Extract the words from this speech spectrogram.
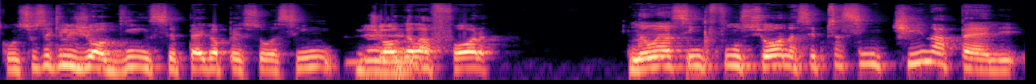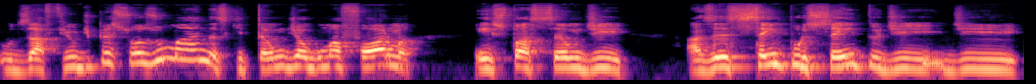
como se fosse aquele joguinho, você pega a pessoa assim, é. joga ela fora. Não é assim que funciona. Você precisa sentir na pele o desafio de pessoas humanas que estão, de alguma forma, em situação de, às vezes, 100% de, de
